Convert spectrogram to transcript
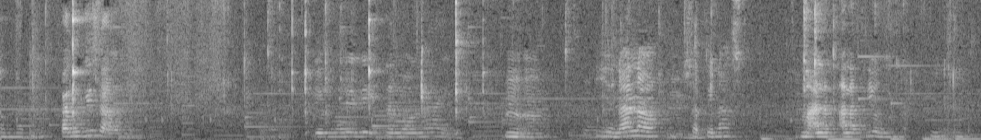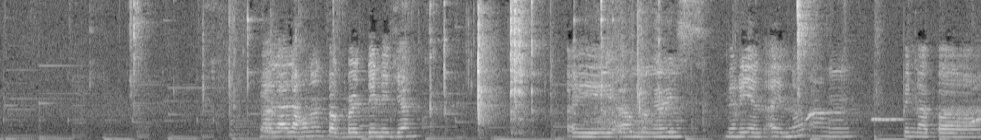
Huwag na ba? Pandesal. Yung maliliit na muna eh. Mm Yun ano, sa Pinas. Maalat-alat yun. Maalala ko nun, pag birthday ni Jan, ay ang merian, ay no, ang pinapa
